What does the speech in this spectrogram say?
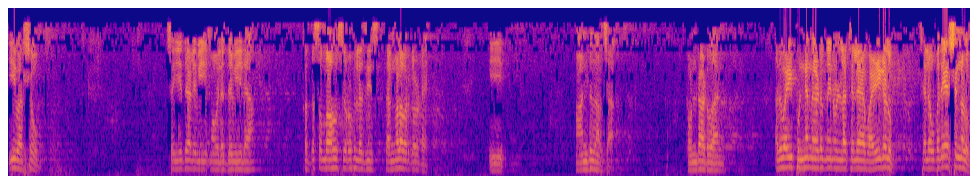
ഈ വർഷവും സയ്യിദ് അലവി മൗലദ്വീല ഖദ്ദസല്ലാഹു സിറുഹുൽ അസീസ് തങ്ങളവർകളുടെ ഈ ആണ്ട് നേർച്ച കൊണ്ടാടുവാൻ അതുവഴി പുണ്യം നേടുന്നതിനുള്ള ചില വഴികളും ചില ഉപദേശങ്ങളും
